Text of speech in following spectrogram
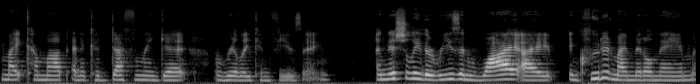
might come up and it could definitely get really confusing. Initially, the reason why I included my middle name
